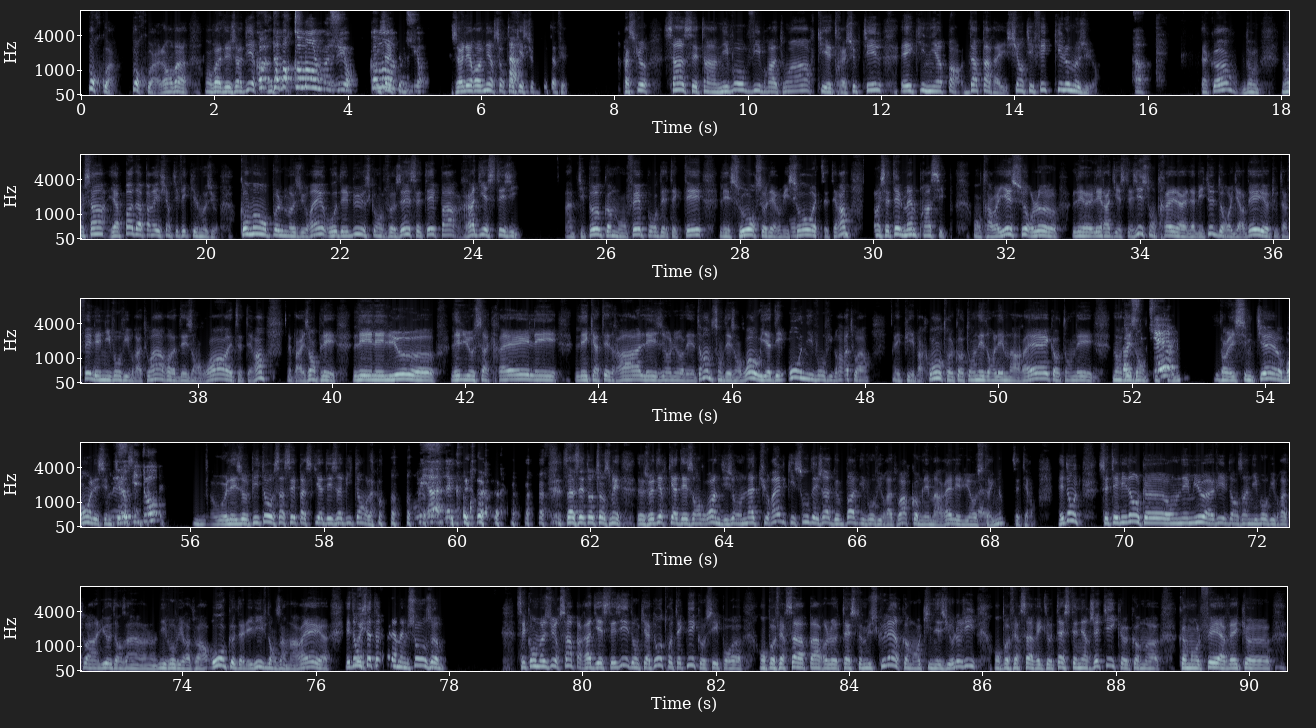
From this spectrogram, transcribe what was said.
pourquoi? Pourquoi? Alors on va, on va déjà dire. D'abord, comment on le mesure? Comment on le mesure? J'allais revenir sur ta ah. question, tout à fait. Parce que ça, c'est un niveau vibratoire qui est très subtil et qu'il n'y a pas d'appareil scientifique qui le mesure. Ah. D'accord? Donc, donc ça, il n'y a pas d'appareil scientifique qui le mesure. Comment on peut le mesurer? Au début, ce qu'on faisait, c'était par radiesthésie. Un petit peu comme on fait pour détecter les sources, les ruisseaux, etc. Donc c'était le même principe. On travaillait sur le, les, radiesthésistes ont très l'habitude de regarder euh, tout à fait les niveaux vibratoires euh, des endroits, etc. Par exemple, les, les, lieux, euh, les lieux sacrés, les, les cathédrales, les des temples sont des endroits où il y a des hauts niveaux vibratoires. Et puis par contre, quand on est dans les marais, quand on est dans, des endroits dans les cimetières, bon, les cimetières. Les hôpitaux Les hôpitaux, ça c'est parce qu'il y a des habitants là-bas. Oui, ah, d'accord. ça c'est autre chose. Mais euh, je veux dire qu'il y a des endroits, disons, naturels qui sont déjà de bas niveau vibratoire, comme les marais, les lieux stagnants, etc. Et donc, c'est évident qu'on est mieux à vivre dans un niveau vibratoire, un lieu dans un niveau vibratoire haut que d'aller vivre dans un marais. Euh. Et donc, c'est un peu la même chose c'est qu'on mesure ça par radiesthésie. Donc, il y a d'autres techniques aussi. Pour, euh, on peut faire ça par le test musculaire, comme en kinésiologie. On peut faire ça avec le test énergétique, euh, comme, euh, comme on le fait avec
